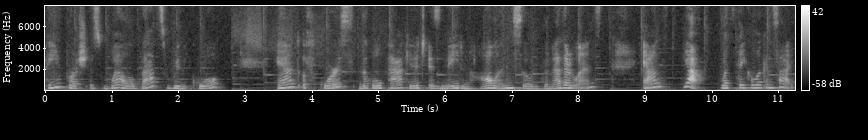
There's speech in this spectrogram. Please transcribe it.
paintbrush as well. That's really cool. And of course, the whole package is made in Holland, so the Netherlands. And yeah, let's take a look inside.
